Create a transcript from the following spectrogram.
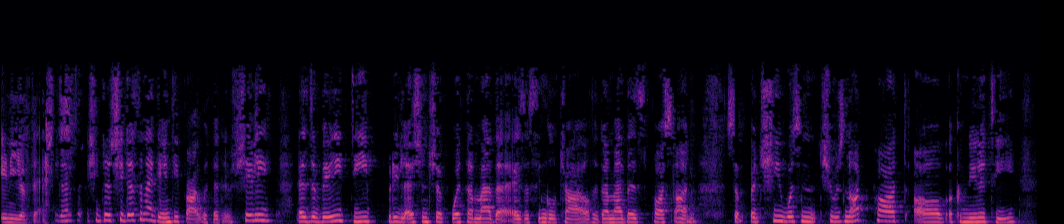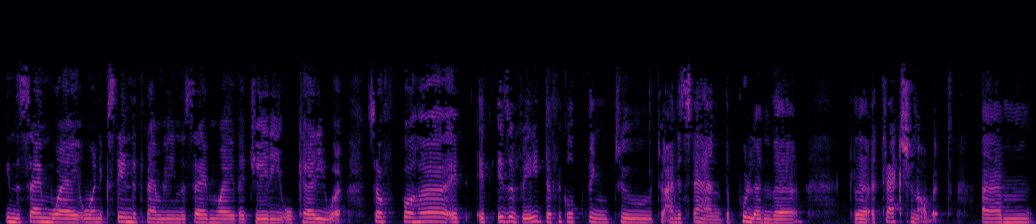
any of that. She doesn't, she does, she doesn't identify with it. Shelley has a very deep relationship with her mother as a single child and her mother's passed on. So, but she wasn't, she was not part of a community in the same way or an extended family in the same way that Jerry or Kari were. So for her, it, it is a very difficult thing to, to understand the pull and the, the attraction of it. Um,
